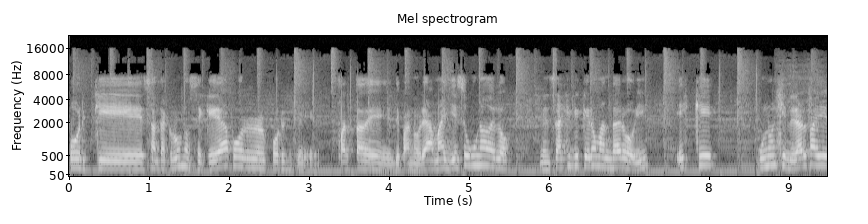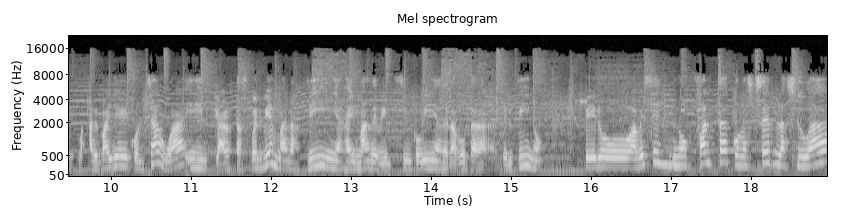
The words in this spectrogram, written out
porque Santa Cruz no se queda por, eh, falta de, panorama y ese es uno de los mensajes que quiero mandar hoy, es que uno en general va al Valle de Colchagua y claro, está súper bien, van las viñas, hay más de 25 viñas de la ruta del vino, pero a veces nos falta conocer la ciudad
